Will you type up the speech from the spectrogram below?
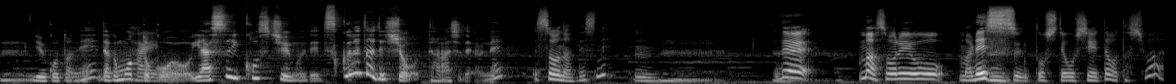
うんいうことね。だからもっとこう、安いコスチュームで作れたでしょうって話だよね。そうなんですね。うん。で、まあそれを、まあ、レッスンとして教えた私は、うん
